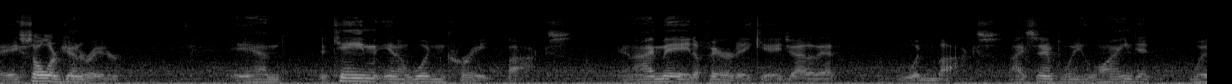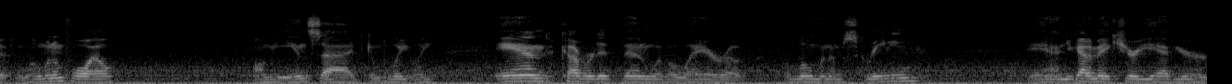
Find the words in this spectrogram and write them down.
a solar generator, and it came in a wooden crate box, and I made a Faraday cage out of that wooden box. I simply lined it with aluminum foil on the inside completely, and covered it then with a layer of aluminum screening. And you got to make sure you have your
